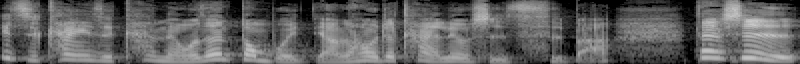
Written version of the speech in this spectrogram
一直看，一直看的，我真的动不掉。然后我就看了六十次吧。但是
